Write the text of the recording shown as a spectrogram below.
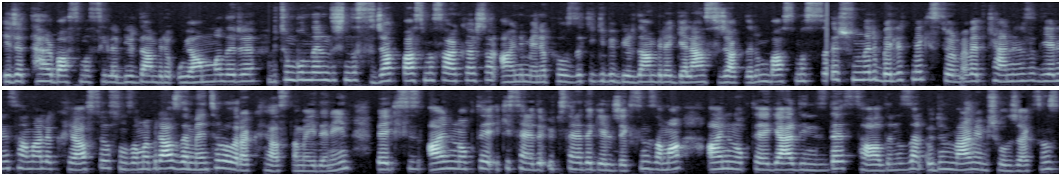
gece ter basmasıyla birdenbire uyanmaları, bütün bunların dışında sıcak basması arkadaşlar aynı menopozdaki gibi birdenbire gelen sıcakların basması. Ve şunları belirtmek istiyorum. Evet kendinizi diğer insanlarla kıyaslıyorsunuz ama biraz da mental olarak kıyaslamayı deneyin. Belki siz aynı noktaya 2 senede 3 senede geleceksiniz ama aynı noktaya geldiğinizde sağlığınızdan ödün vermemiş olacaksınız.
